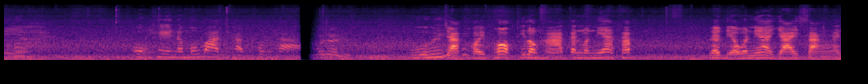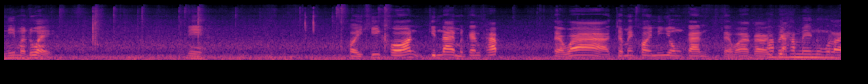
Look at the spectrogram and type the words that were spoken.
นี่ๆโอเคนัมเบอร์วันค่ะทุกคนค่ะอุ๊ยจากหอยพอกที่เราหากันวันเนี้ยครับ แล้วเดี๋ยววันเนี้ยยายสั่งอันนี้มาด้วย นี่ หอยขี้ค้อนกินได้เหมือนกันครับ แต่ว่าจะไม่ค่อยนิยมกัน แต่ว่าก็เอาไปอยากทำเมนูอะไร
